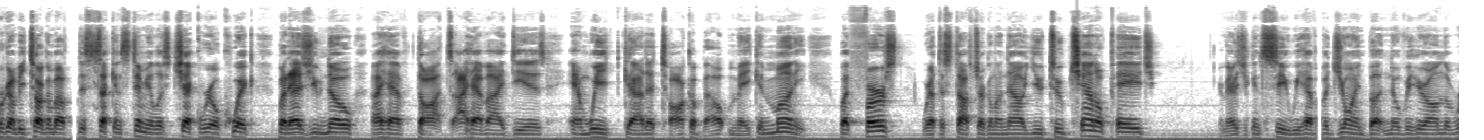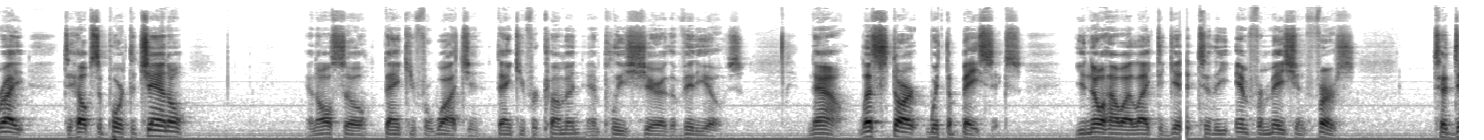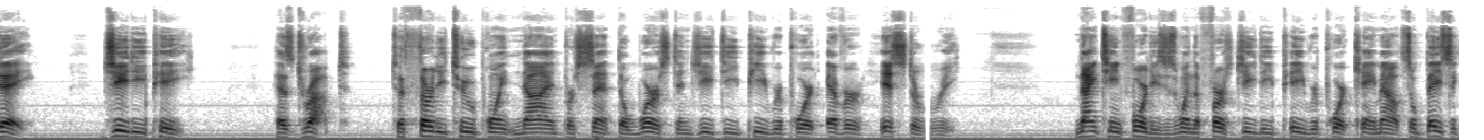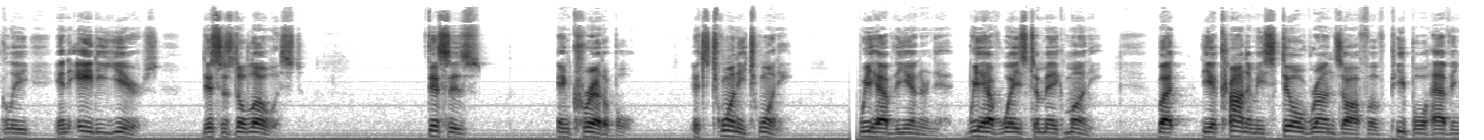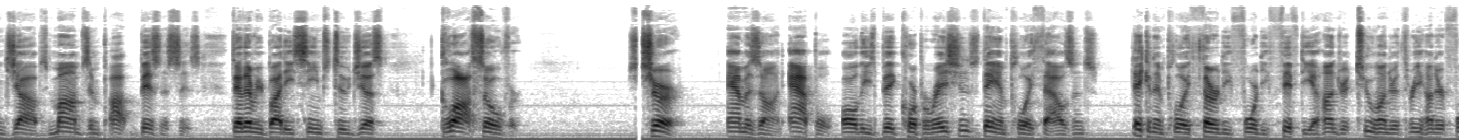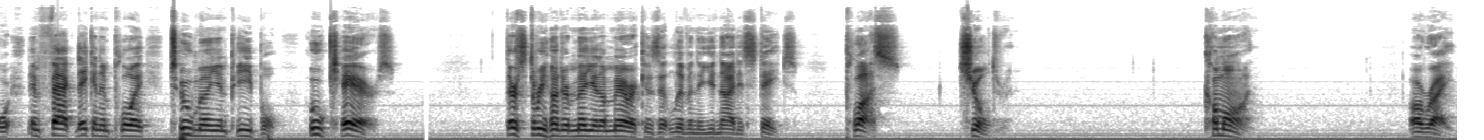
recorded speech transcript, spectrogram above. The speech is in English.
We're going to be talking about this second stimulus check real quick, but as you know, I have thoughts, I have ideas, and we got to talk about making money. But first, we're at the Stop Struggling Now YouTube channel page. And as you can see, we have a join button over here on the right to help support the channel. And also, thank you for watching. Thank you for coming, and please share the videos. Now, let's start with the basics. You know how I like to get to the information first. Today, GDP has dropped to 32.9%, the worst in GDP report ever history. 1940s is when the first GDP report came out. So basically, in 80 years, this is the lowest. This is incredible. It's 2020. We have the internet. We have ways to make money. But the economy still runs off of people having jobs, moms and pop businesses that everybody seems to just gloss over. Sure, Amazon, Apple, all these big corporations, they employ thousands. They can employ 30, 40, 50, 100, 200, 300, 400. In fact, they can employ 2 million people. Who cares? There's 300 million Americans that live in the United States, plus children. Come on. All right.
